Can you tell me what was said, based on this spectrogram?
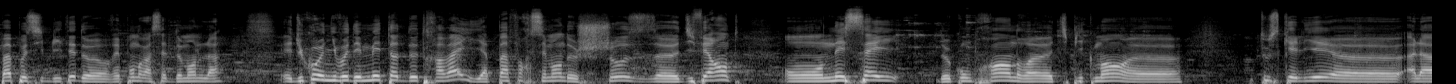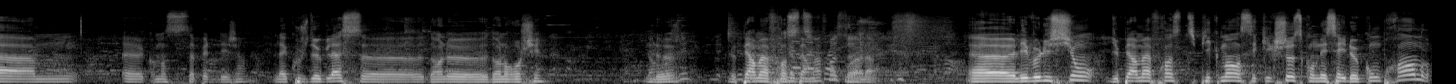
pas possibilité de répondre à cette demande là. Et du coup, au niveau des méthodes de travail, il n'y a pas forcément de choses euh, différentes. On essaye de comprendre typiquement tout ce qui est lié à la. Euh, comment ça s'appelle déjà? La couche de glace euh, dans, le, dans le rocher. Le, le permafrost. Le permafrost. Voilà. Euh, L'évolution du permafrost, typiquement, c'est quelque chose qu'on essaye de comprendre.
